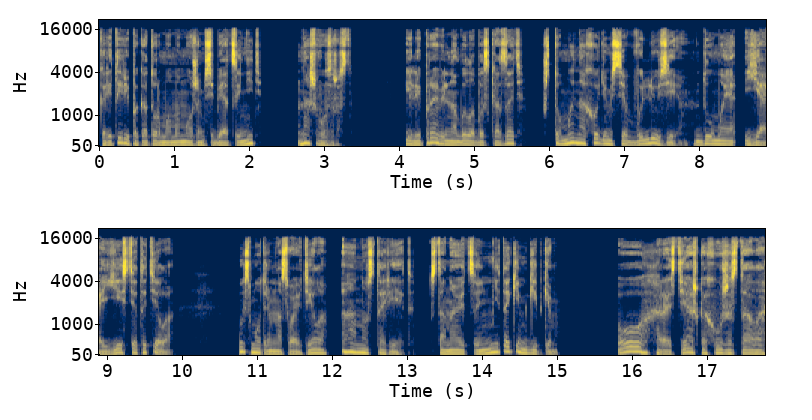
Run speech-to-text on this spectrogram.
Критерий, по которому мы можем себя оценить – наш возраст. Или правильно было бы сказать, что мы находимся в иллюзии, думая «я и есть это тело». Мы смотрим на свое тело, а оно стареет – становится не таким гибким. О, растяжка хуже стала,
